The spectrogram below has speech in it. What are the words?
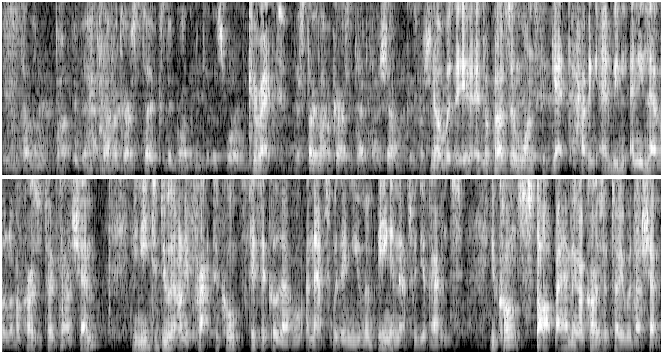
You're going to tell them but they have to have a curse of because they brought them into this world. Correct. They're still going to have a curse of to Hashem because Hashem. No, but if, if a person wants to get to having any, any level of a curse of to Hashem, you need to do it on a practical, physical level, and that's with a human being, and that's with your parents. You can't start by having a Tov with Hashem.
